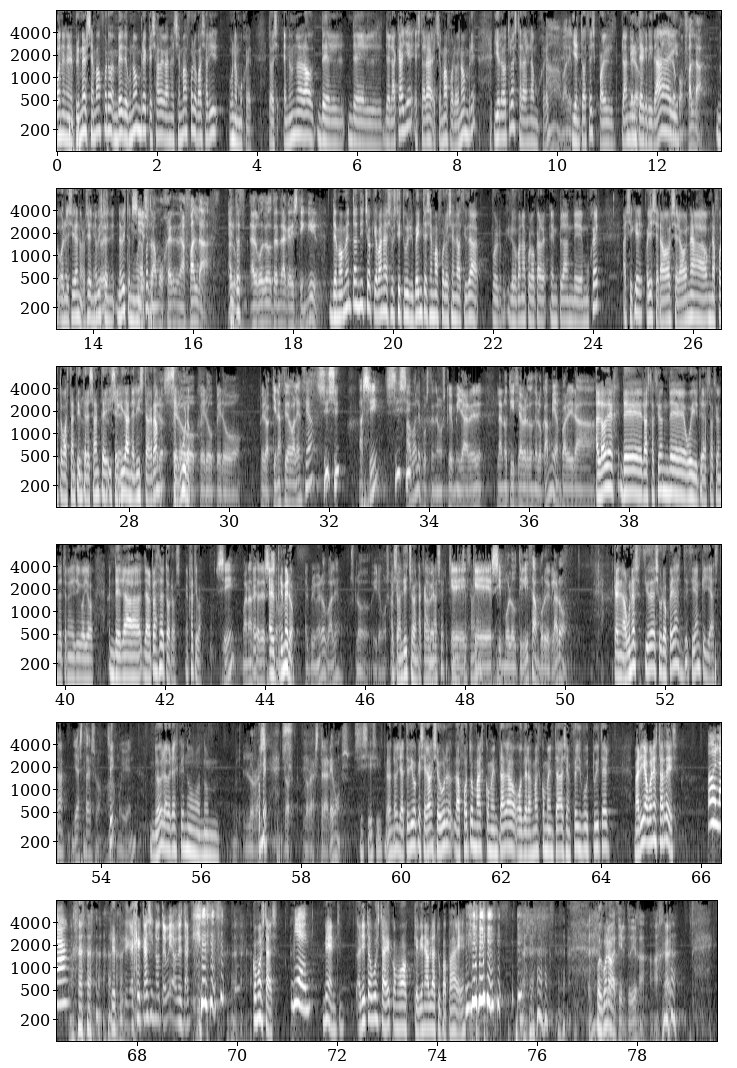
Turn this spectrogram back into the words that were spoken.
ponen el primer semáforo, en vez de un hombre que salga en el semáforo, va a salir una mujer. Entonces, en un lado del, del- de la calle estará el semáforo en hombre y el otro estará en la mujer. Ah, vale. Y entonces, por el plan de Pero- integridad pero y... con falda. Bueno, eso ya no lo sé, no he visto, Entonces, no he visto ninguna si foto. es una mujer de la falda, Entonces- algo tendrá que distinguir. De momento han dicho que van a sustituir 20 semáforos en la ciudad por- y los van a colocar en plan de mujer. Así que, oye, será, será una, una foto bastante interesante y seguida en el Instagram, Pero- seguro. Pero, pero, pero, pero aquí en la ciudad de Valencia, Sí, sí. ¿ah, sí? Sí, sí. Ah, vale, pues tendremos que mirar eh, la noticia a ver dónde lo cambian para ir a... Al lado de, de la estación de... Uy, de la estación de trenes, digo yo. De la, de la Plaza de Toros, en Játiva. ¿Sí? ¿Van a hacer El- ese el primero. El primero, vale. Pues lo iremos a Eso ver. han dicho en la A cadena ver SER, ¿Qué, qué símbolo utilizan? Porque claro, Que en algunas ciudades europeas decían que ya está. ya está eso. Ah, Sí. muy bien. Yo la verdad es que no... no Lo, ras- Hombre. lo- lo rastrearemos. Sí, sí, sí. No, no, ya te digo que será seguro la foto más comentada o de las más comentadas en Facebook, Twitter. María, buenas tardes. Hola, Que es que casi no te veo desde aquí. ¿Cómo estás? bien. Bien. A ti te gusta, ¿eh? Como que bien habla tu papá, ¿eh? Pues ¿Qué bueno, va a decir tu hija?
